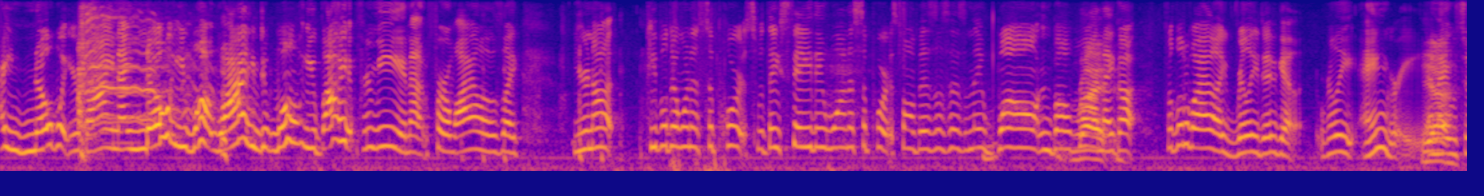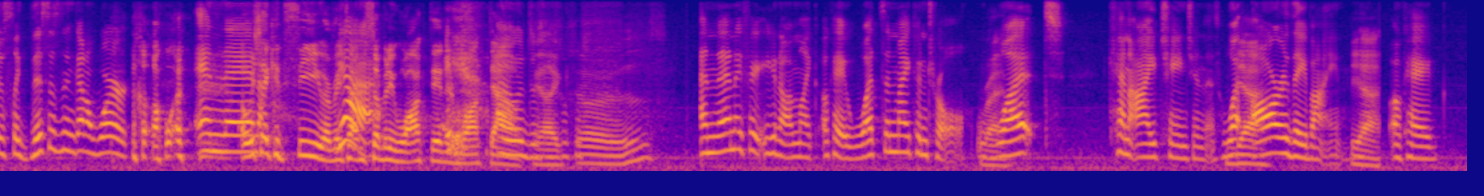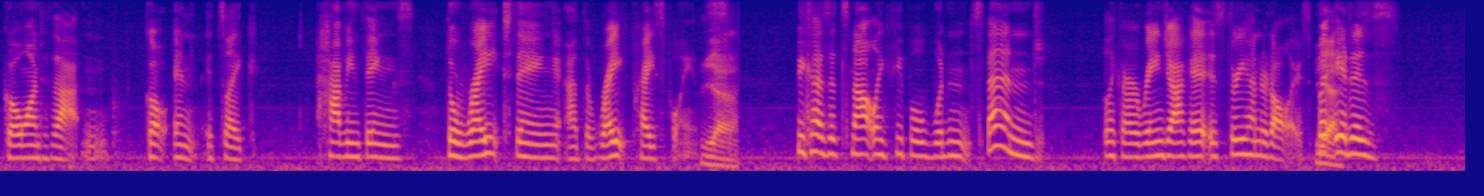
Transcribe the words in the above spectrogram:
I know what you're buying. I know what you want. Why won't you buy it for me? And I, for a while, I was like, "You're not. People don't want to support. So they say they want to support small businesses, and they won't." And blah blah. blah. And I got for a little while, I really did get really angry, and I was just like, "This isn't gonna work." and then. I wish I could see you every Yeah. time somebody walked in and Yeah, walked out. just- like, uh, And then I figured, you know, I'm like, okay, what's in my control? Right. What can I change in this? What Yeah. are they buying? yeah. okay, go on to that and go. And it's like having things, the right thing at the right price points. Yeah. Because it's not like people wouldn't spend, like our rain jacket is $300, but Yeah. it is,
